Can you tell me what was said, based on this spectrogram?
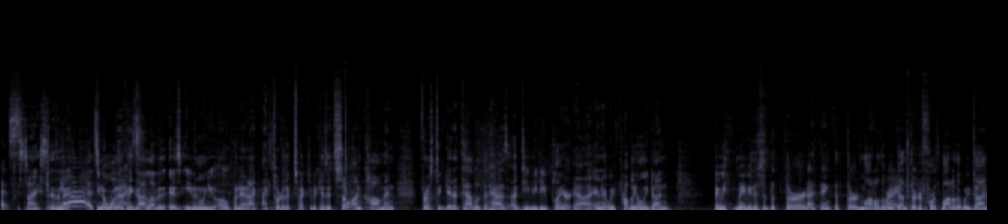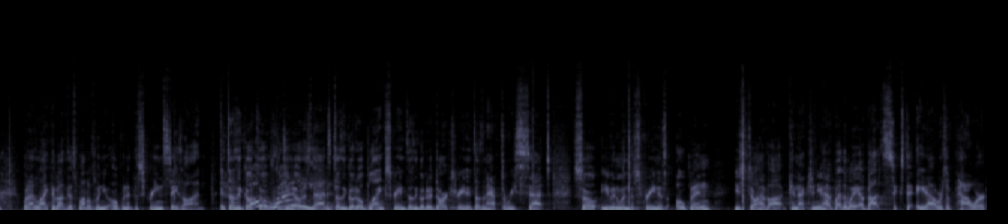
this. It's nice, isn't yeah, it? It's you know, really one of the nice. things I love is, is, even when you open it, I, I, sort of expect it because it's so uncommon for us to get a tablet that has a DVD player uh, in it. We've probably only done Maybe, maybe this is the third, I think, the third model that right. we've done, third or fourth model that we've done. What I like about this model is when you open it, the screen stays on. It doesn't go oh, to, a, right. did you notice that? It doesn't go to a blank screen, it doesn't go to a dark screen, it doesn't have to reset. So even when the screen is open, you still have a connection. You have, by the way, about six to eight hours of power.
